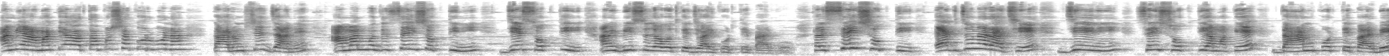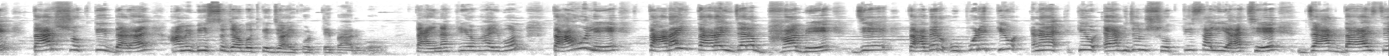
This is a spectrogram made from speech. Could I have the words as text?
আমি আমাকে তপস্যা করব না। কারণ সে জানে আমার মধ্যে সেই শক্তি নেই, যে শক্তি আমি বিশ্বজগৎকে জয় করতে পারব। তাহলে সেই শক্তি একজনের আছে যিনি সেই শক্তি আমাকে দান করতে পারবে। তার শক্তির দ্বারাই আমি বিশ্বজগৎকে জয় করতে পারব। তাই না, প্রিয় ভাই বোন? তাহলে তারাই তারাই যারা ভাবে যে তাদের উপরে কেউ না, কেউ একজন শক্তিশালী আছে, যার দ্বারাই সে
